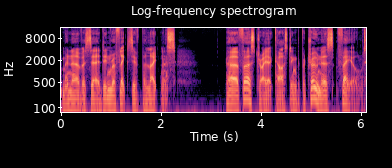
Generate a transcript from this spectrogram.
Minerva said in reflexive politeness. Her first try at casting the Patronus failed,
